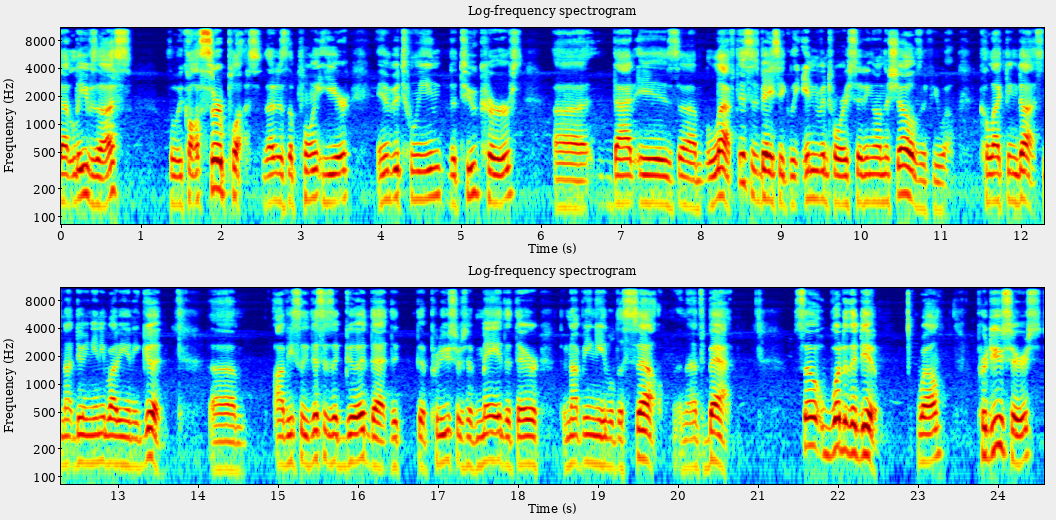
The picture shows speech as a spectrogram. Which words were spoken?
That leaves us what we call surplus. That is the point here in between the two curves uh, that is um, left. This is basically inventory sitting on the shelves, if you will, collecting dust, not doing anybody any good. Um, obviously, this is a good that the, the producers have made that they're they're not being able to sell, and that's bad. So what do they do? Well, producers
